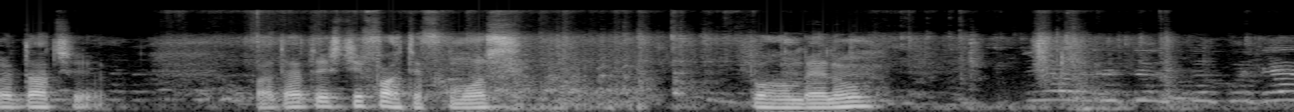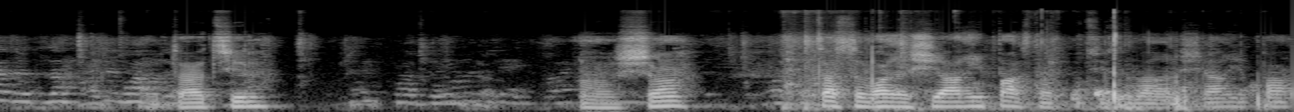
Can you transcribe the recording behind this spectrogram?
Uitați, uitați, este foarte frumos porumbelul. Uitați-l. Așa. Ca să vă arăt și aripa, asta puțin să vă arăt și aripa.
